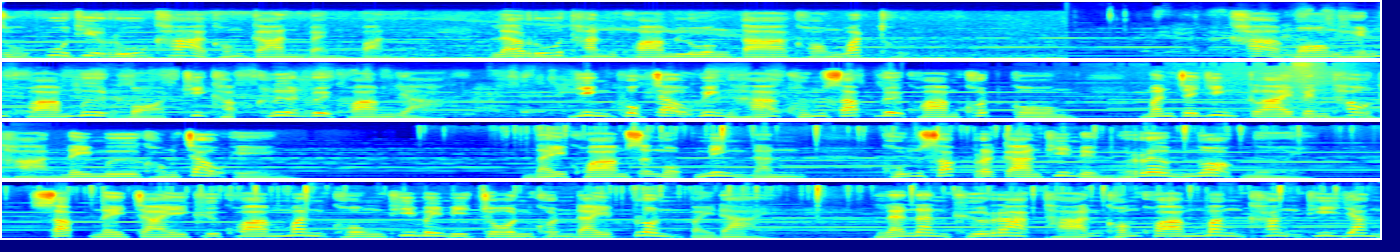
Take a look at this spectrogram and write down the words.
สู่ผู้ที่รู้ค่าของการแบ่งปัน และรู้ทันความลวงตาของวัตถุข้ามองเห็นความมืดบอดที่ขับเคลื่อนด้วยความอยาก ยิ่งพวกเจ้าวิ่งหาขุมทรัพย์ด้วยความคดโกง มันจะยิ่งกลายเป็นเท่าฐานในมือของเจ้าเอง ในความสงบนิ่งนั้น ขุมทรัพย์ประการที่หนึ่งเริ่มงอกเงย ทรัพย์ในใจคือความมั่นคงที่ไม่มีโจรคนใดปล้นไปได้ และนั่นคือรากฐานของความมั่งคั่งที่ยั่ง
